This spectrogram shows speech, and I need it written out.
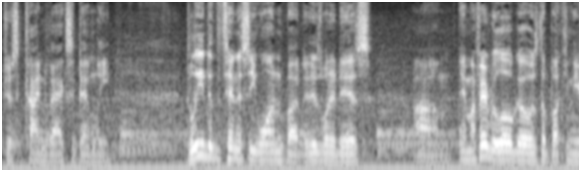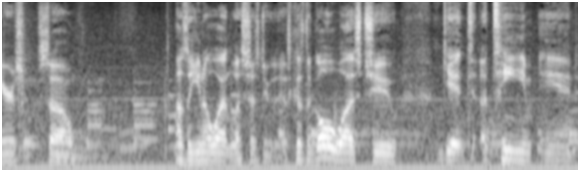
just kind of accidentally deleted the Tennessee one, but it is what it is. Um, and my favorite logo is the Buccaneers, so I was like, you know what, let's just do this. Because the goal was to get a team and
